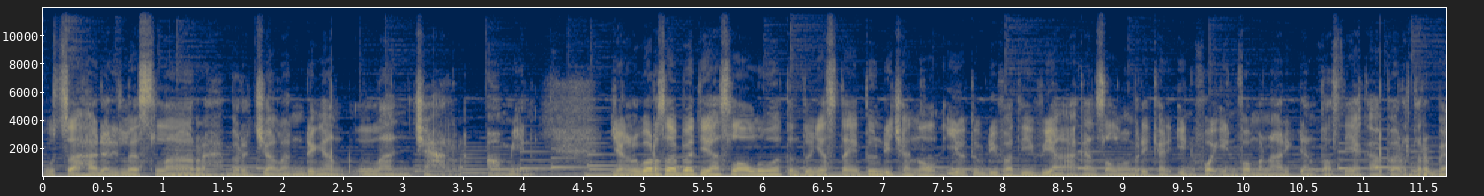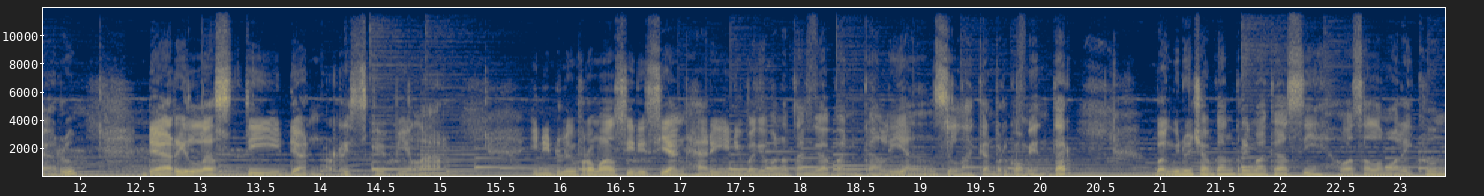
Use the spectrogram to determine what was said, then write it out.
usaha dari Leslar berjalan dengan lancar. Amin. Jangan lupa sahabat ya, selalu tentunya stay tune di channel Youtube Diva TV yang akan selalu memberikan info-info menarik dan pastinya kabar terbaru dari Lesti dan Rizky Bilar. Ini dulu informasi di siang hari ini bagaimana tanggapan kalian? Silahkan berkomentar. Bang Min ucapkan terima kasih. Wassalamualaikum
